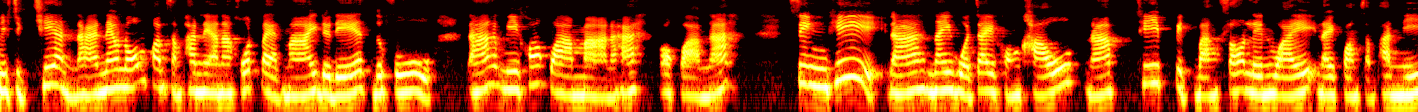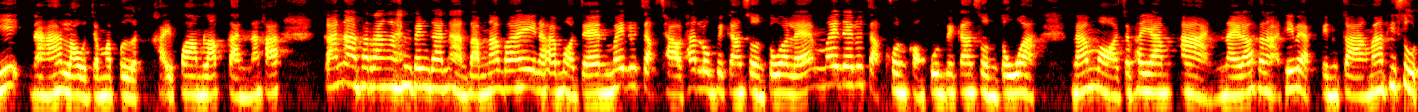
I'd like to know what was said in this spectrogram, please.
มีจิกเชียนนะคะแนวโน้มความสัมพันธ์ในอนาคต 8 ไม้ The Date The Fool นะคะมีข้อความมานะคะข้อความนะ สิ่งที่นะในหัวใจของเขานะที่ปิดบังซ่อนเลนไว้ในความสัมพันธ์นี้นะคะเราจะมาเปิดไขความลับกันนะคะ การอ่านพลังงานเป็นการอ่านตามหน้าไพ่นะคะหมอแจนไม่รู้จักชาวธาตุลมเป็นการส่วนตัว และไม่ได้รู้จักคนของคุณเป็นการส่วนตัวนะหมอจะพยายามอ่านในลักษณะที่แบบเป็นกลางมากที่สุด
